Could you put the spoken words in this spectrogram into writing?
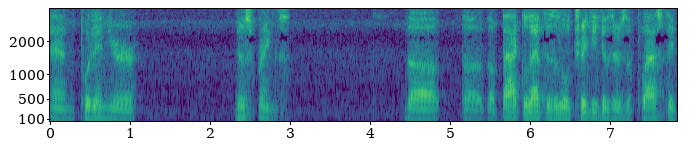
and put in your new springs. The, the, the back left is a little tricky because there's a plastic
